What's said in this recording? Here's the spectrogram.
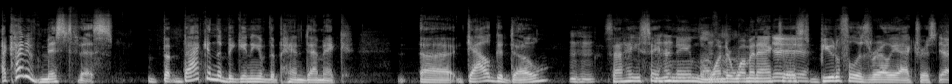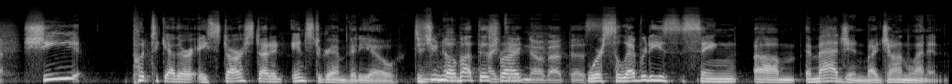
I kind of missed this, but back in the beginning of the pandemic, uh, Gal Gadot, is that how you say her name? The Wonder Woman actress, yeah, yeah. beautiful Israeli actress. Yeah. She put together a star studded Instagram video. Did you know about this, I right? I did know about this. Where celebrities sing um, Imagine by John Lennon.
